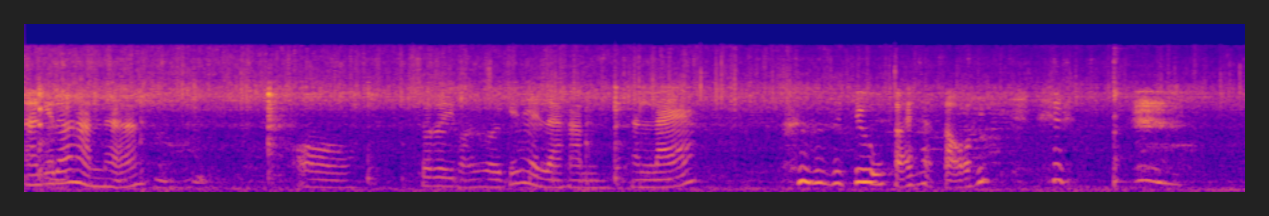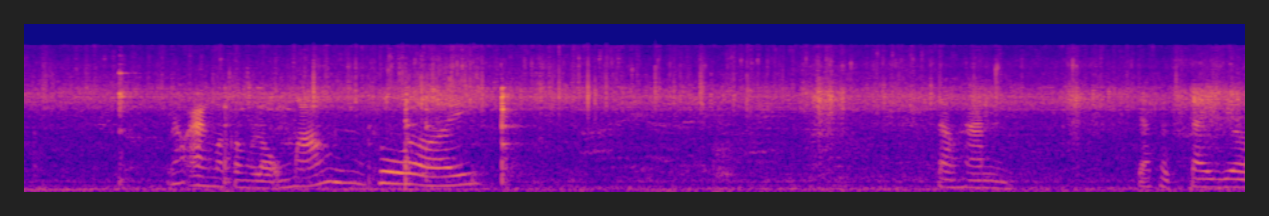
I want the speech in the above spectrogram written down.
À cái đó hành hả? Ồ oh, sorry mọi người cái này là hành hành lá. Chứ không phải là tỏi. Nấu ăn mà còn lộn món thua rồi. Xào hành cho thịt xay vô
